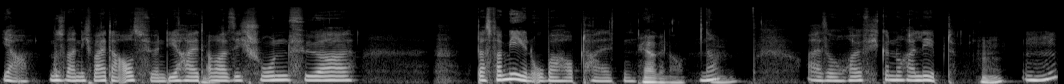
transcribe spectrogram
ja, müssen wir nicht weiter ausführen, die halt mhm. aber sich schon für das Familienoberhaupt halten. Ja, genau. Ne? Mhm. Also häufig genug erlebt. Mhm. Mhm.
